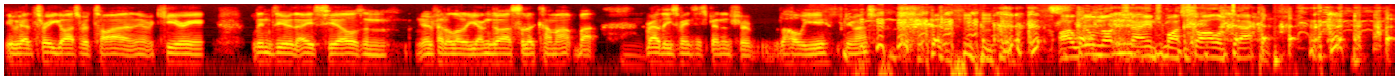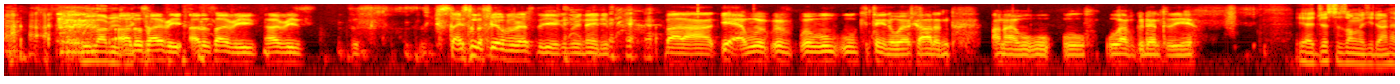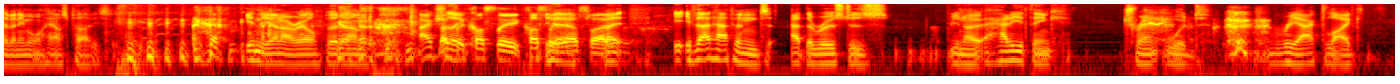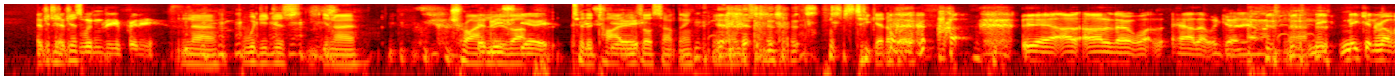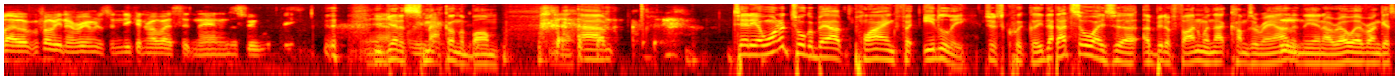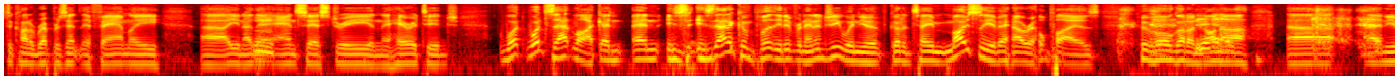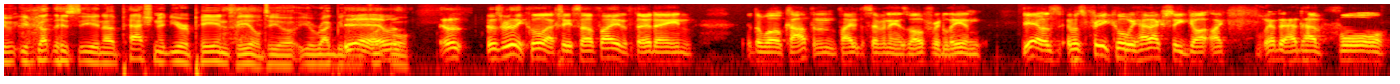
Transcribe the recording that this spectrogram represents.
year we had three guys retire, you know, Keary, Lindsay with ACLs, and you know, we've had a lot of young guys sort of come up, but Bradley's been suspended for the whole year, pretty much. I will not change my style of tackle. we love you. I just hope he, I just hope he, hope he's just stays on the field for the rest of the year because we need him. But uh, yeah, we'll, we'll, we'll, we'll continue to work hard, and I know we'll, we'll, we'll have a good end to the year. Yeah, just as long as you don't have any more house parties in the NRL. But um, That's actually, a costly, costly yeah, house party. but if that happened at the Roosters, you know, how do you think Trent would react? Like, It, it just- wouldn't be pretty. no, would you just, you know, try and It'd be move up to the It'd Titans scary. or something, you know, just, just to get away? Yeah, I, I don't know what how that would go down. Nick, Nick and Robbo, we're probably in a room just with Nick and Robbo sitting there, and just be would be. You get a smack on the bomb. Um, Teddy, I want to talk about playing for Italy just quickly. That's always a, a bit of fun when that comes around in the NRL. Everyone gets to kind of represent their family, uh, you know, their ancestry and their heritage. What what's that like? And and is is that a completely different energy when you've got a team mostly of NRL players who've all got a nonna, uh, and you've you've got this you know passionate European feel to your, your rugby league Yeah, it was, it was it was really cool actually. So I played in 13 at the World Cup and played in 17 as well for Italy, and yeah, it was it was pretty cool. We had actually got like we had to, had to have four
